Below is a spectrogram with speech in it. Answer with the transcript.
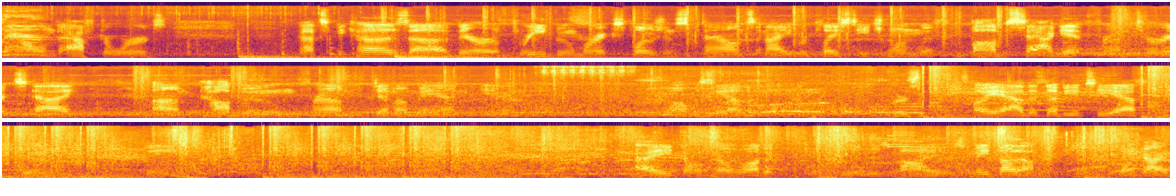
sound afterwards. That's because uh, there are three boomer explosion sounds, and I replaced each one with Bob Saget from Tourettes Guy, um, Kaboom from Demoman, and what was the other one? Oh yeah, the WTF boom thing. I don't know what it, who it was by. It was made by that one guy,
